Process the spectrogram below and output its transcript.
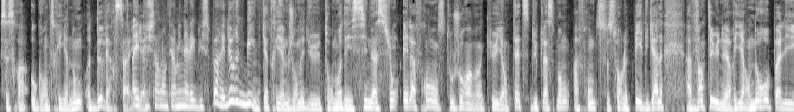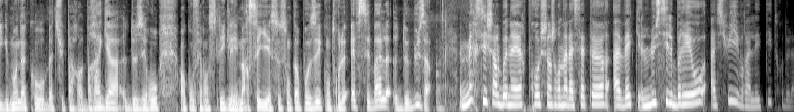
Ce sera au Grand Trianon de Versailles. Et puis Charles, on termine avec du sport et du rugby. Une quatrième journée du tournoi des Six Nations et la France, toujours invaincue et en tête du classement, affronte ce soir le Pays de Galles à 21h. Hier en Europa League, Monaco battu par Braga 2-0. En Conférence League, les Marseillais se sont imposés contre le FC Bâle de Buza. Merci Charles Bonner. Prochain journal à 7h avec Lucille Bréau à suivre les titres de la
